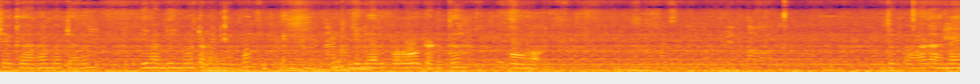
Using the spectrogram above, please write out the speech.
പക്ഷേ കയറാൻ പറ്റാതെ ഈ വണ്ടി ഇങ്ങോട്ട് ഇറങ്ങിയപ്പോൾ ഇനി അത് പുറകോട്ടെടുത്ത് പോവാം. ഇത് പാടല്ലേ?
